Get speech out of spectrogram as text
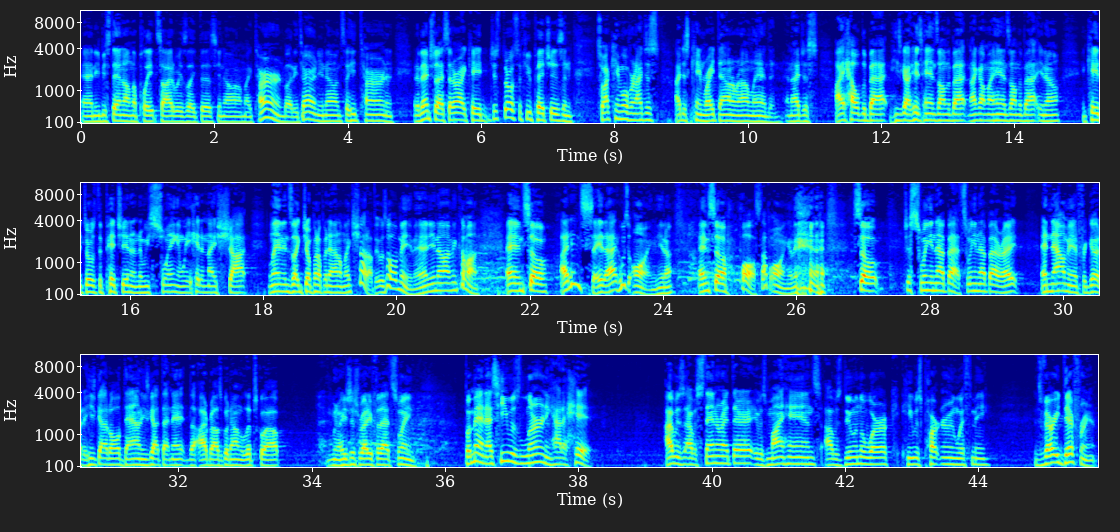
and he'd be standing on the plate sideways like this, you know. And I'm like, "Turn, buddy, turn," you know. And so he'd turn, and, and eventually I said, "All right, Cade, just throw us a few pitches." And so I came over and I just I just came right down around Landon, and I just I held the bat. He's got his hands on the bat, and I got my hands on the bat, you know and Cade throws the pitch in, and then we swing and we hit a nice shot. Landon's like jumping up and down. I'm like, shut up. It was all me, man. You know, I mean, come on. And so I didn't say that. Who's awing, you know? And so, Paul, stop awing. so just swinging that bat, swinging that bat, right? And now, man, forget it. He's got it all down. He's got that, the eyebrows go down, the lips go out. You know, he's just ready for that swing. But man, as he was learning how to hit, I was, I was standing right there. It was my hands. I was doing the work. He was partnering with me. It's very different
